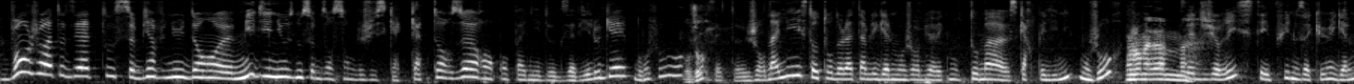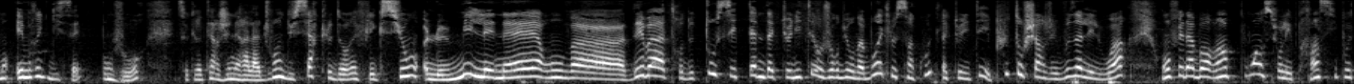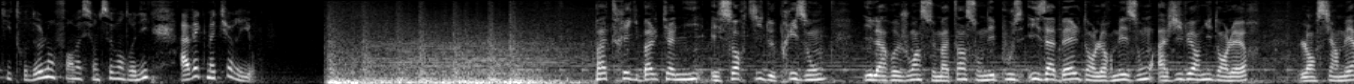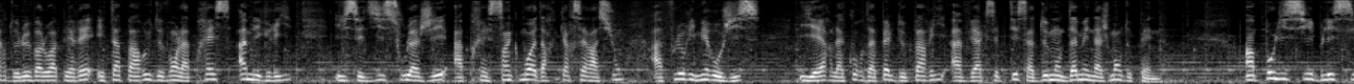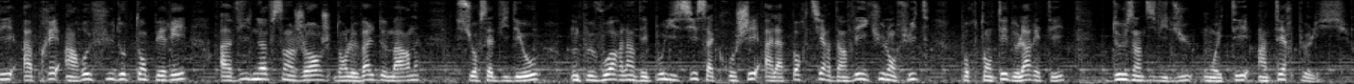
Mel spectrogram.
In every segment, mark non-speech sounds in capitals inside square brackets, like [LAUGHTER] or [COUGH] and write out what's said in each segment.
Bonjour à toutes et à tous, bienvenue dans euh, Midi News. Nous sommes ensemble jusqu'à 14h en compagnie de Xavier Leguet. Bonjour. Bonjour. Vous êtes euh, journaliste. Autour de la table également aujourd'hui avec nous Thomas euh, Scarpellini. Bonjour. Bonjour madame. Vous êtes juriste et puis nous accueillons également Émeric Guisset. Bonjour. Secrétaire général adjoint du Cercle de réflexion Le Millénaire. On va débattre de tous ces thèmes d'actualité. Aujourd'hui, on a beau être le 5 août, l'actualité est plutôt chargée, vous allez le voir. On fait d'abord un point sur les principaux titres de l'information de ce vendredi avec Mathieu Rio. Patrick Balkany est sorti de prison. Il a rejoint ce matin son épouse Isabelle dans leur maison à Giverny dans l'Eure. L'ancien maire de Levallois-Perret est apparu devant la presse amaigri. Il s'est dit soulagé après cinq mois d'incarcération à Fleury-Mérogis. Hier, la Cour d'appel de Paris avait accepté sa demande d'aménagement de peine un policier blessé après un refus d'obtempérer à Villeneuve-Saint-Georges dans le Val-de-Marne. Sur cette vidéo, on peut voir l'un des policiers s'accrocher à la portière d'un véhicule en fuite pour tenter de l'arrêter. Deux individus ont été interpellés.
